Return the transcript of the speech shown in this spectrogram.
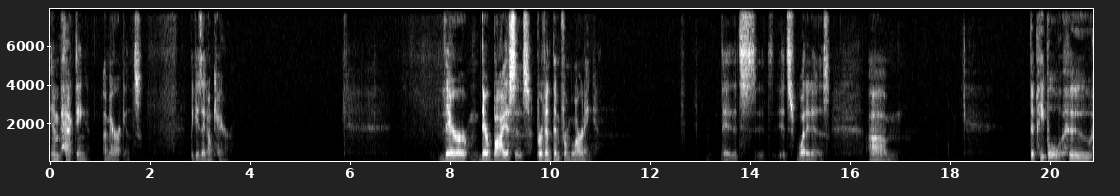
impacting Americans because they don't care. Their, their biases prevent them from learning. It's, it's, it's what it is. Um, the people who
